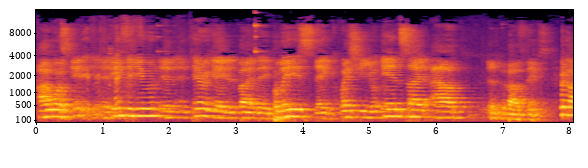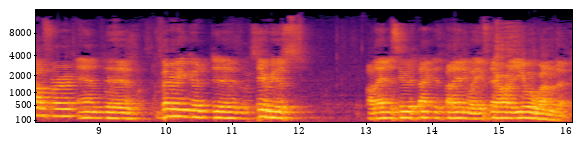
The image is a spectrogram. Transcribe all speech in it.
I was in, interviewed and interrogated by the police. They question you inside out about things. Good offer and uh, very good, uh, serious. Are there any serious bankers? But anyway, if there are, you are one of them.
